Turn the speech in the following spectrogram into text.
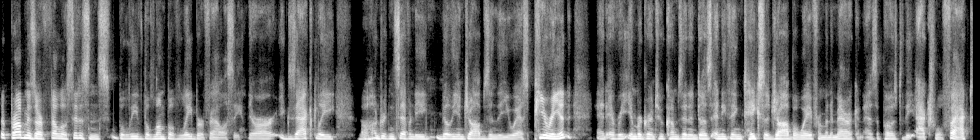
The problem is our fellow citizens believe the lump of labor fallacy. There are exactly mm-hmm. 170 million jobs in the US, period. And every immigrant who comes in and does anything takes a job away from an American, as opposed to the actual fact,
